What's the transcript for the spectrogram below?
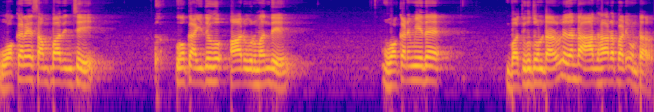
ఒకరే సంపాదించి ఒక ఐదు ఆరుగురు మంది ఒకడి మీదే బతుకుతుంటారు లేదంటే ఆధారపడి ఉంటారు.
